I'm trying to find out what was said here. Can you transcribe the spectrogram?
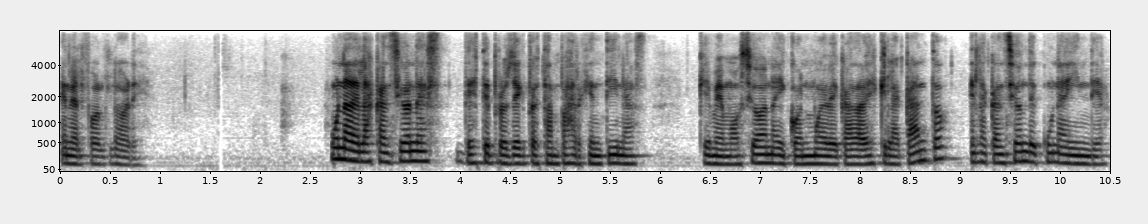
en el folclore. Una de las canciones de este proyecto Estampas Argentinas que me emociona y conmueve cada vez que la canto es la canción de Cuna India,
